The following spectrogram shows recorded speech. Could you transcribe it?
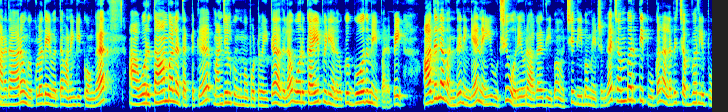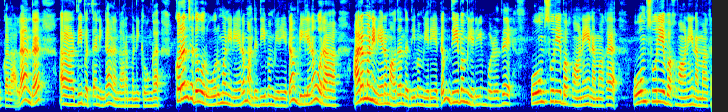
மனதார உங்கள் குலதெய்வத்தை வணங்கிக்கோங்க. ஒரு தாம்பாள தட்டுக்கு மஞ்சள் குங்குமம் போட்டு வைத்து அதில் ஒரு கைப்பிடி அளவுக்கு கோதுமை பரப்பி அதில் வந்து நீங்கள் நெய் ஊற்றி ஒரே ஒரு அகல் தீபம் வச்சு தீபம் ஏற்றுங்க. செம்பருத்தி பூக்கள் அல்லது செவ்வரளி பூக்களால் அந்த தீபத்தை நீங்கள் அலங்காரம் பண்ணிக்கோங்க. குறைஞ்சது ஒரு ஒரு மணி நேரம் அந்த தீபம் எரியட்டும். அப்படி இல்லைன்னா ஒரு அரை மணி நேரமாவது அந்த தீபம் எரியட்டும். தீபம் எரியும் பொழுது ஓம் சூரிய பகவானே நமக. ஓம் சூரிய பகவானே நமக.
